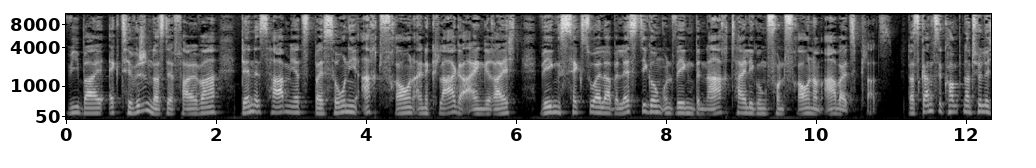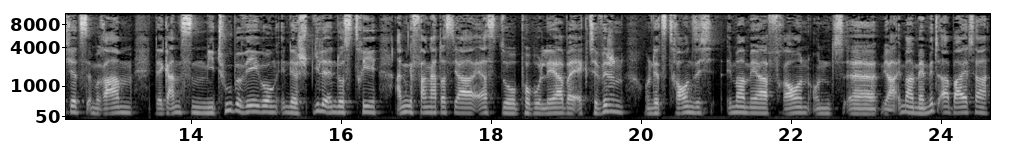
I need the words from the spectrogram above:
wie bei Activision das der Fall war. Denn es haben jetzt bei Sony acht Frauen eine Klage eingereicht wegen sexueller Belästigung und wegen Benachteiligung von Frauen am Arbeitsplatz. Das Ganze kommt natürlich jetzt im Rahmen der ganzen MeToo-Bewegung in der Spieleindustrie. Angefangen hat das ja erst so populär bei Activision und jetzt trauen sich immer mehr Frauen und äh, ja immer mehr Mitarbeiter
